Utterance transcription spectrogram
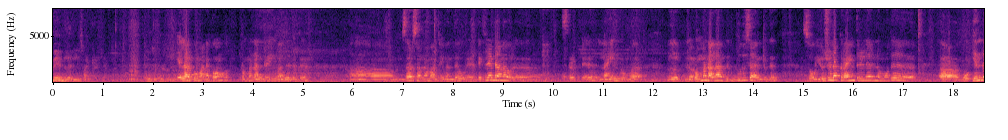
மே எண்டில் ரிலீஸ் பண்ணுறேன் எல்லாருக்கும் வணக்கம். ரொம்ப நன்றி வந்ததுக்கு. சார் சொன்ன மாதிரி வந்து ஒரு டிஃப்ரெண்ட்டான ஒரு ஸ்கிரிப்டு லைன் ரொம்ப ரொம்ப நல்லா இருந்தது புதுசாக இருந்தது. ஸோ யூஸ்வலாக க்ரைம் த்ரில்லர்னும் போது எந்த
